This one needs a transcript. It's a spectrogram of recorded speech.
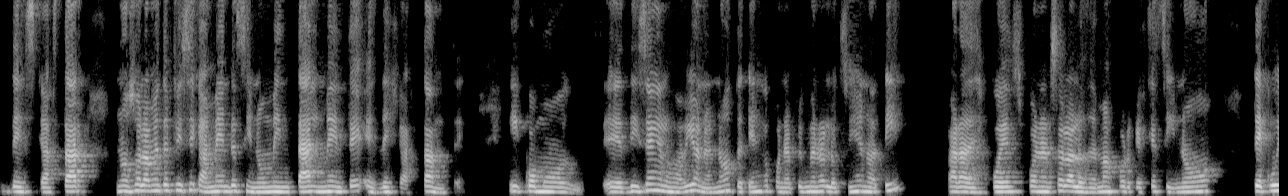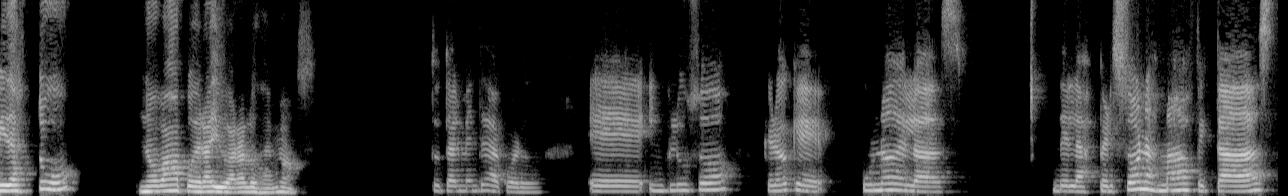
desgastar, no solamente físicamente, sino mentalmente, es desgastante. Y como eh, dicen en los aviones, ¿no? Te tienes que poner primero el oxígeno a ti para después ponérselo a los demás, porque es que si no te cuidas tú, no vas a poder ayudar a los demás. Totalmente de acuerdo. Eh, incluso creo que una de las, de las personas más afectadas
